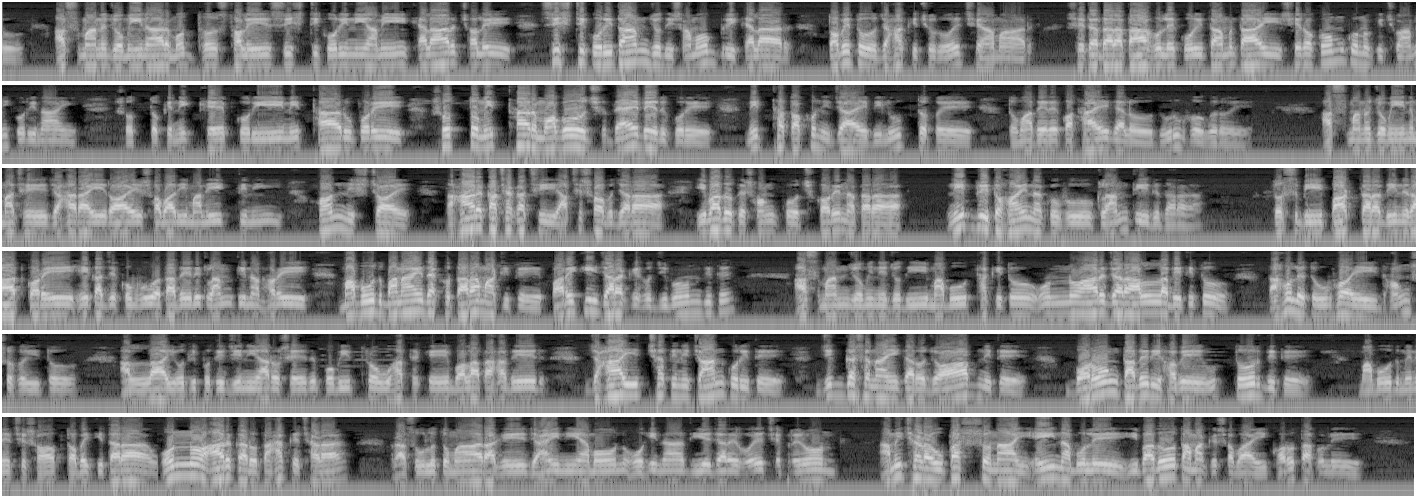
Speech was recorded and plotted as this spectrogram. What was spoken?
আসমান, জমিন আর মধ্যস্থলে সৃষ্টি করিনি আমি খেলার ছলে। সৃষ্টি করিতাম যদি সামগ্রী খেলার। তবে তো যাহা কিছু রয়েছে আমার সেটা দ্বারা তা হলে করিতাম তাই সেরকম কোনো কিছু আমি করি নাই। সত্যকে নিক্ষেপ করি মিথ্যার উপরে, সত্য মিথ্যার মগজ দেয় বের করে, মিথ্যা তখনই যায় বিলুপ্ত হয়ে, তোমাদের কথায় গেল দুর্ভোগ রয়ে। আসমান জমিন মাঝে যাহারাই রয়, সবারই মালিক তিনি, হন নিশ্চয়, তাহার কাছাকাছি আছে সব যারা, ইবাদতে সংকোচ করে না তারা, নিবৃত হয় না কভু ক্লান্তির দ্বারা। তসবি পাঠ তারা দিন রাত করে, এ কাজে কভুও তাদের ক্লান্তি না ধরে। মাবুদ বানায় দেখো তারা মাটিতে, পারে কি যারা কেহ জীবন দিতে? আসমান জমিনে যদি মাবুদ থাকিত, অন্য আর যারা আল্লাহ ব্যতীত, তাহলে তো উভয়েই ধ্বংস হইত। আল্লাহ অধিপতি যিনি আরসের পবিত্র উহা থেকে বলা তাহাদের, যাহা ইচ্ছা তিনি চান করিতে, জিজ্ঞাসা নাই কারও জবাব নিতে, বরং তাদেরই হবে উত্তর দিতে। মাবুদ মেনেছে সব, তবে কি তারা অন্য আর কারও তাহাকে ছাড়া? রাসুল তোমার আগে যায়নি এমন ওহিনা দিয়ে যারে হয়েছে প্রেরণ। আমি ছাড়া উপাস্য নাই, এই না বলে ইবাদত আমাকে সবাই করো তাহলে।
